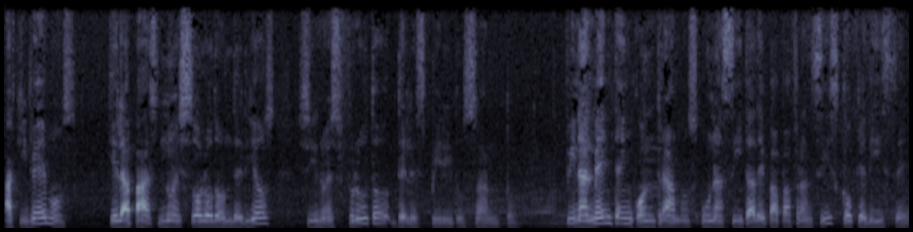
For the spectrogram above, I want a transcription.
Aquí vemos que la paz no es solo don de Dios, sino es fruto del Espíritu Santo. Finalmente encontramos una cita de Papa Francisco que dice,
